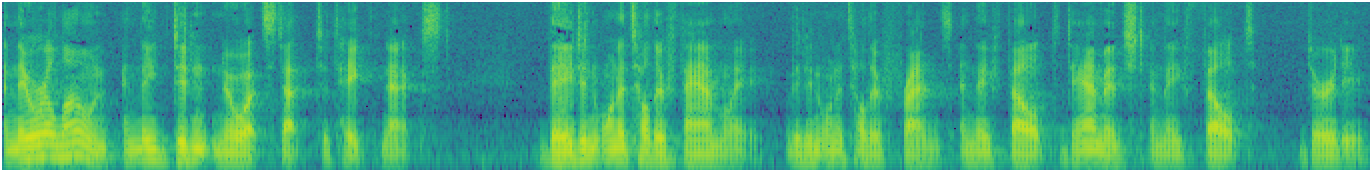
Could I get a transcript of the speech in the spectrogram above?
and they were alone, and they didn't know what step to take next. They didn't want to tell their family, they didn't want to tell their friends, and they felt damaged and they felt dirty.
